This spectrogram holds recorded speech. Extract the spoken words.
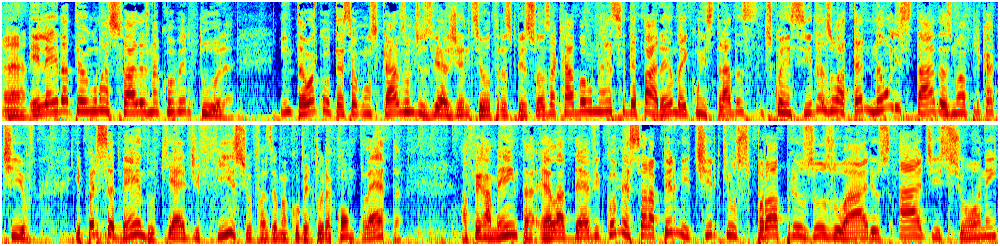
É. ele ainda tem algumas falhas na cobertura. Então acontece alguns casos onde os viajantes e outras pessoas acabam né, se deparando aí com estradas desconhecidas ou até não listadas no aplicativo. E percebendo que é difícil fazer uma cobertura completa, a ferramenta ela deve começar a permitir que os próprios usuários adicionem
